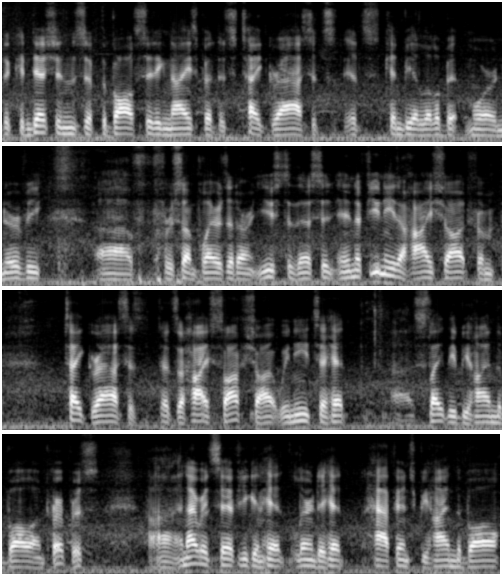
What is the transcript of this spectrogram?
the conditions. If the ball's sitting nice, but it's tight grass, it's it's can be a little bit more nervy uh, for some players that aren't used to this. And, and if you need a high shot from tight grass, it's, that's a high soft shot. We need to hit uh, slightly behind the ball on purpose. Uh, and I would say if you can hit, learn to hit half inch behind the ball,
